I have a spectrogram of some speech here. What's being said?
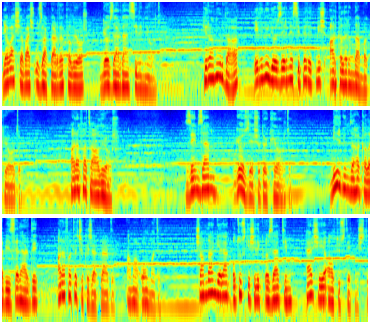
yavaş yavaş uzaklarda kalıyor, gözlerden siliniyordu. Hiranur Dağı elini gözlerine siper etmiş arkalarından bakıyordu. Arafat ağlıyor. Zemzem gözyaşı döküyordu. Bir gün daha kalabilselerdi Arafat'a çıkacaklardı ama olmadı. Şam'dan gelen 30 kişilik özel tim her şeyi alt üst etmişti.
